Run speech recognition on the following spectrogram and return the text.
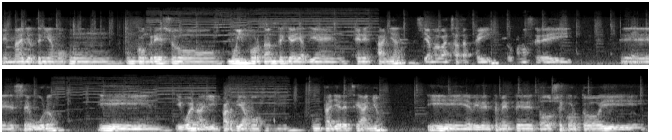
En mayo teníamos un, congreso muy importante que hay aquí en, España, se llama Bachata Spain, lo conoceréis eh, seguro. Y, bueno, allí impartíamos un, taller este año y evidentemente todo se cortó y,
